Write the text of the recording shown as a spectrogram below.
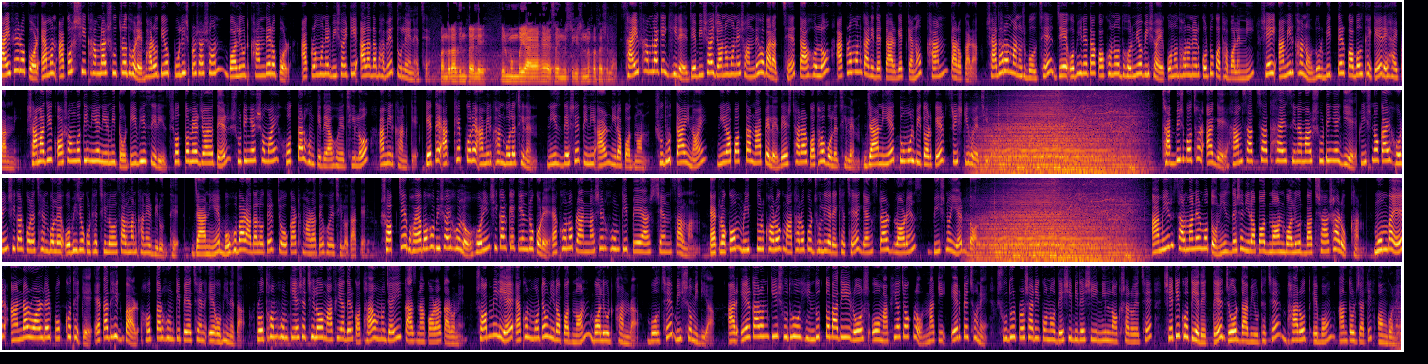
সাইফের ওপর এমন আকস্মিক হামলার সূত্র ধরে ভারতীয় পুলিশ প্রশাসন, বলিউড খানদের ওপর আক্রমণের বিষয়টি আলাদাভাবে তুলে এনেছে। পনেরো দিন পেলে फिर मुंबई आया है ऐसा इन्वेस्टिगेशन में पता चला সাইফ হামলাকে ঘিরে যে বিষয় জনমনে সন্দেহ বাড়াচ্ছে তা হলো আক্রমণকারীদের টার্গেট কেন খান তারকারা সাধারণ মানুষ বলছে যে অভিনেতা কখনো ধর্মীয় বিষয়ে কোনো ধরনের কটু কথা বলেননি সেই আমির খানও দুর্বৃত্তের কবল থেকে রেহাই পাননি সামাজিক অসঙ্গতি নিয়ে নির্মিত টিভি সিরিজ সত্যমের জয়তের শুটিংয়ের সময় হত্যার হুমকি দেওয়া হয়েছিল আমির খানকে এতে আক্ষেপ করে আমির খান বলেছিলেন নিজ দেশে তিনি আর নিরাপদ নন। শুধু তাই নয়, নিরাপত্তা না পেলে দেশ ছাড়ার কথাও বলেছিলেন, যা নিয়ে তুমুল বিতর্কের সৃষ্টি হয়েছিল। ছাব্বিশ বছর আগে হাম সাথ সাথ হ্যায় সিনেমার শুটিংয়ে গিয়ে কৃষ্ণকায় হরিণ শিকার করেছেন বলে অভিযোগ উঠেছিল সালমান খানের বিরুদ্ধে, যা নিয়ে বহুবার আদালতের চৌকাঠ মারাতে হয়েছিল তাকে। সবচেয়ে ভয়াবহ বিষয় হল, হরিণ শিকারকে কেন্দ্র করে এখনও প্রাণনাশের হুমকি পেয়ে আসছেন সালমান। একরকম মৃত্যুর খড়গ মাথার ওপর ঝুলিয়ে রেখেছে গ্যাংস্টার লরেন্স বিষ্ণইয়ের দল। আমির সালমানের মতো নিজ দেশে নিরাপদ নন বলিউড বাদশাহ শাহরুখ খান। মুম্বাইয়ের আন্ডারওয়ার্ল্ডের পক্ষ থেকে একাধিকবার হত্যার হুমকি পেয়েছেন এ অভিনেতা। প্রথম হুমকি এসেছিল মাফিয়াদের কথা অনুযায়ী কাজ না করার কারণে। সব মিলিয়ে এখন মোটেও নিরাপদ নন বলিউড খানরা, বলছে বিশ্ব মিডিয়া। আর এর কারণ কি শুধু হিন্দুত্ববাদী রোষ ও মাফিয়া চক্র, নাকি এর পেছনে সুদূর প্রসারী কোনো দেশি বিদেশি নীল নকশা রয়েছে, সেটি খতিয়ে দেখতে জোর দাবি উঠেছে ভারত এবং আন্তর্জাতিক অঙ্গনে।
